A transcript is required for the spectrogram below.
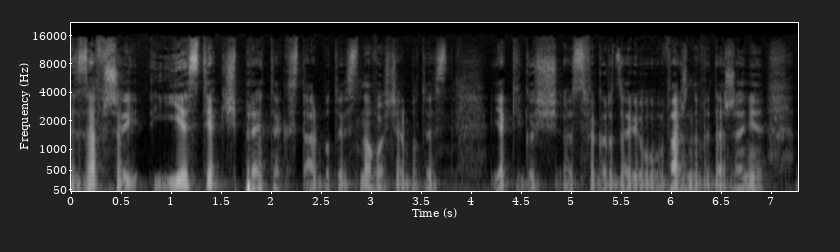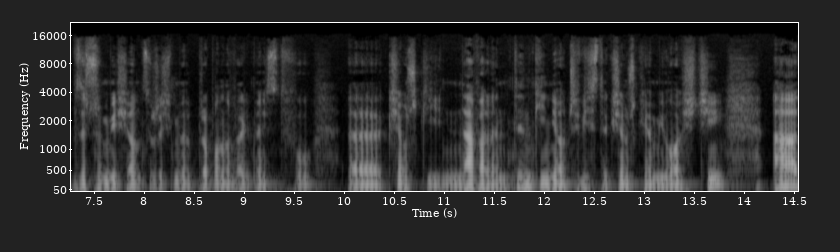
zawsze jest jakiś pretekst, albo to jest nowość, albo to jest jakiegoś e, swego rodzaju ważne wydarzenie. W zeszłym miesiącu żeśmy proponowali Państwu e, książki na walentynki, nieoczywiste książki o miłości, a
